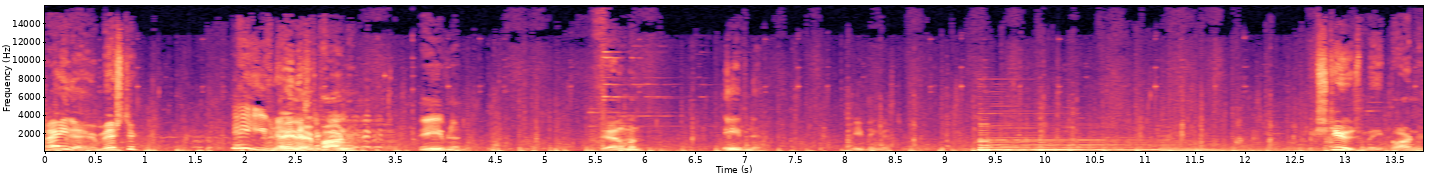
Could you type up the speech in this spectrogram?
Hey there, mister. Evening, Hey there, mister. partner. Evening. Gentlemen. Evening. Evening, mister. Excuse me, partner.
